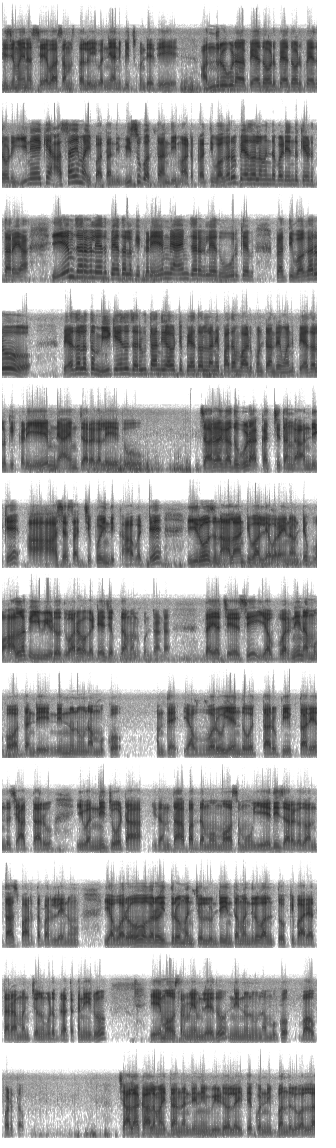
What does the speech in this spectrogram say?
నిజమైన సేవా సంస్థలు ఇవన్నీ అనిపించుకుండేది. అందరూ కూడా పేదోడు పేదోడు పేదోడు ఈయనకే అసహ్యం అయిపోతుంది విసుగొత్తాంది ఈ మాట. ప్రతి ఒక్కరూ పేదోళ్ళ మీద పడి ఎందుకు ఏడుతారయ్యా? ఏం జరగలేదు పేదోళ్ళకి ఇక్కడ ఏం న్యాయం జరగలేదు. ఊరికే ప్రతి ఒక్కరూ పేదోళ్ళతో మీకేదో జరుగుతుంది కాబట్టి పేదోళ్ళు అనే పదం వాడుకుంటారేమో అని పేదోళ్ళకి ఇక్కడ ఏం న్యాయం జరగలేదు. జరగదు కూడా ఖచ్చితంగా. అందుకే ఆ ఆశ చచ్చిపోయింది కాబట్టే ఈరోజు నాలాంటి వాళ్ళు ఎవరైనా ఉంటే వాళ్ళకు ఈ వీడియో ద్వారా ఒకటే చెప్దామనుకుంటాడ. దయచేసి ఎవరిని నమ్ముకోవద్దండి. నిన్ను నువ్వు నమ్ముకో. అంతే. ఎవ్వరు ఏందో వస్తారు పీకుతారు ఏందో చేస్తారు ఇవన్నీ జోట. ఇదంతా అబద్ధము మోసము. ఏది జరగదు. అంతా స్వార్థపరలేను. ఎవరో ఒకరో ఇద్దరో మంచోళ్ళు ఉంటే ఇంతమందిలో వాళ్ళని తొక్కి పారేస్తారు ఆ మంచోళ్ళని కూడా బ్రతకనీరు. ఏం అవసరం ఏం లేదు నిన్ను నువ్వు నమ్ముకో బాగుపడతావు. చాలా కాలం అవుతుందండి నీ వీడియోలు అయితే కొన్ని ఇబ్బందుల వల్ల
